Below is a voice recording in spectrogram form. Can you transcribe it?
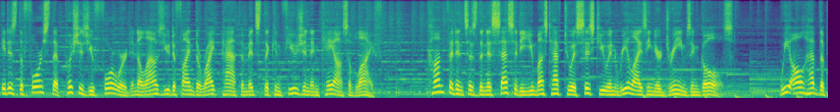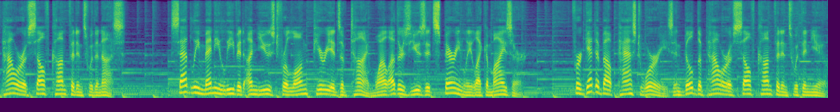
It is the force that pushes you forward and allows you to find the right path amidst the confusion and chaos of life. Confidence is the necessity you must have to assist you in realizing your dreams and goals. We all have the power of self-confidence within us. Sadly many leave it unused for long periods of time while others use it sparingly like a miser. Forget about past worries and build the power of self-confidence within you.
